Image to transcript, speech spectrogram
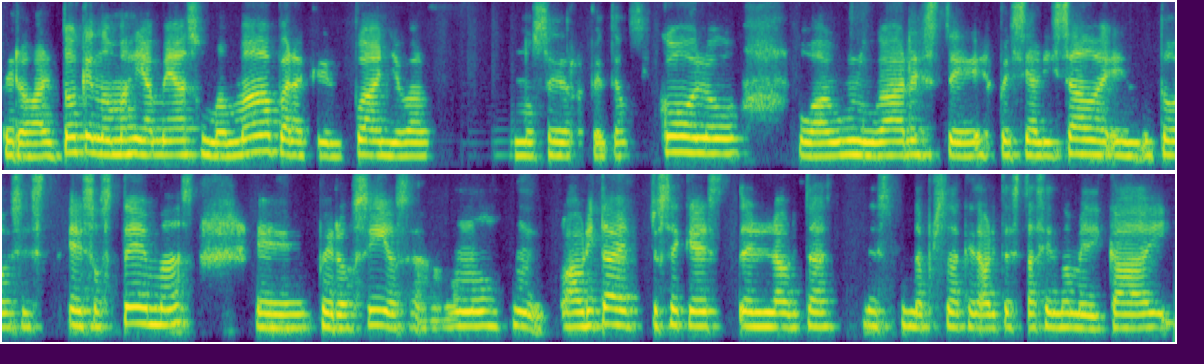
pero al toque nomás llamé a su mamá para que puedan llevar no sé, de repente a un psicólogo o a un lugar este, especializado en todos esos temas, eh, pero sí, o sea, ahorita yo sé que es, él ahorita es una persona que ahorita está siendo medicada y,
